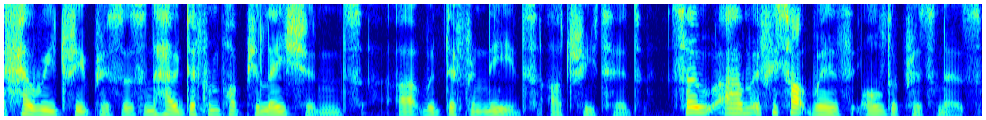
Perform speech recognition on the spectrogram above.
how we treat prisoners and how different populations uh, with different needs are treated. So, um, if we start with older prisoners,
